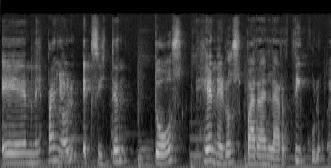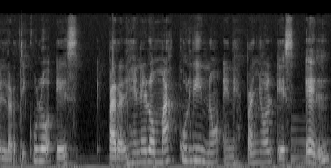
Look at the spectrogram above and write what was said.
En español existen dos géneros para el artículo. El artículo es para el género masculino en español es el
